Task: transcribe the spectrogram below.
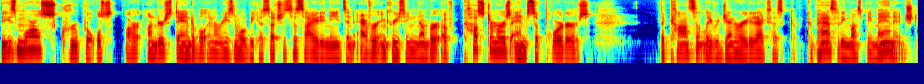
These moral scruples are understandable and reasonable because such a society needs an ever increasing number of customers and supporters the constantly regenerated excess capacity must be managed.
